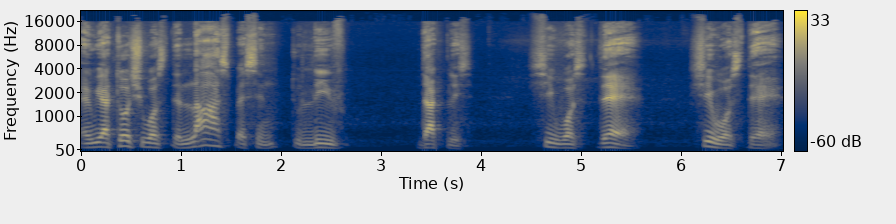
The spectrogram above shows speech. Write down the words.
and we are told she was the last person to leave that place. She was there. She was there.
